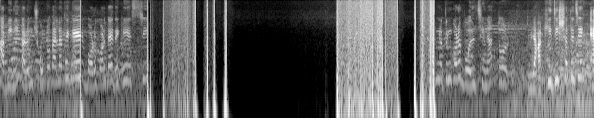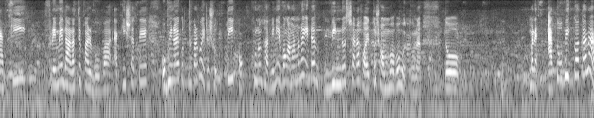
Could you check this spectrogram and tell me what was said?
ভাবিনি, কারণ ছোটবেলা থেকে বড় পর্দায় দেখে এসেছি। নতুন করে বলছি না, তো রাখিজির সাথে যে একই ফ্রেমে দাঁড়াতে পারব বা একই সাথে অভিনয় করতে পারব, এটা সত্যি কখনো ভাবিনি এবং আমার মনে হয় এটা উইন্ডোজ ছাড়া হয়তো সম্ভবও হতো না। তো মানে এত অভিজ্ঞতা না,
